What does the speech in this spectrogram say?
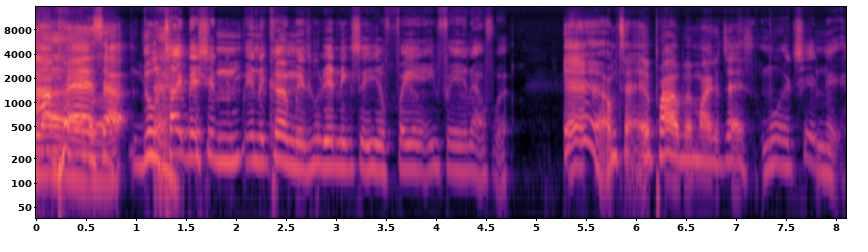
I'll pass bro. out. go type that shit in, in the comments. Who that nigga say he a fan? He fan out for? Yeah, I'm telling it probably been Michael Jackson. More shit than that.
